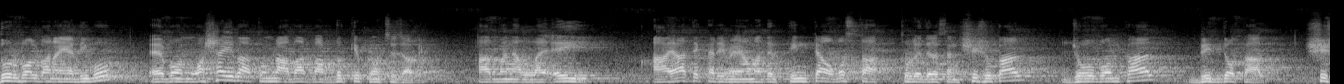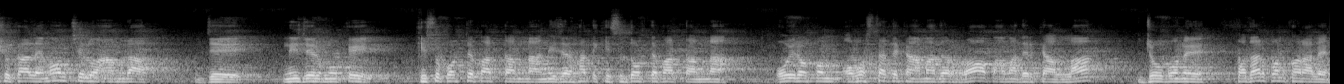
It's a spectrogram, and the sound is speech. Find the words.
দুর্বল বানাইয়া দিব এবং অসাইবা তোমরা আবার বার্ধক্যে পৌঁছে যাবে। তার মানে আল্লাহ এই আয়াতে কারিমে আমাদের তিনটা অবস্থা তুলে ধরেছেন। শিশুকাল, যৌবনকাল, বৃদ্ধকাল। শিশুকাল এমন ছিল আমরা যে নিজের মুখে কিছু করতে পারতাম না, নিজের হাতে কিছু ধরতে পারতাম না। ওই রকম অবস্থা থেকে আমাদের রব আমাদেরকে আল্লাহ যৌবনে পদার্পণ করালেন।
